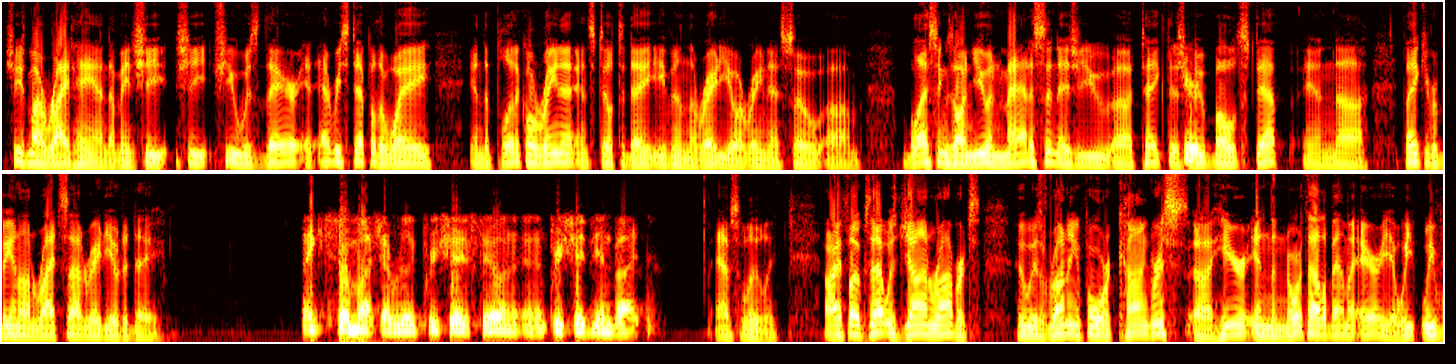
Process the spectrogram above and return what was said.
she's my right hand. I mean, she, she, she was there at every step of the way in the political arena and still today, even in the radio arena. So, um, blessings on you and Madison as you uh, take this sure. new bold step. And uh, thank you for being on Right Side Radio today. Thank you so much. I really appreciate it, Phil, and, and appreciate the invite. Absolutely. All right, folks, that was John Roberts, who is running for Congress uh, here in the North Alabama area. We, we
